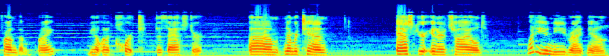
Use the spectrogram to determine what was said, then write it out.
from them. Right? You don't want to court disaster. Um, number ten, ask your inner child, what do you need right now?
